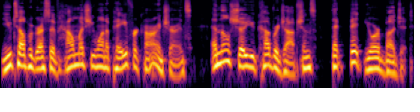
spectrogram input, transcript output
You tell Progressive how much you want to pay for car insurance, and they'll show you coverage options that fit your budget.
